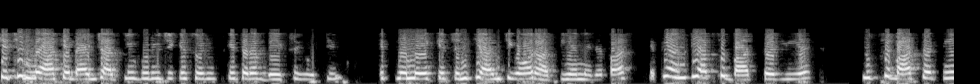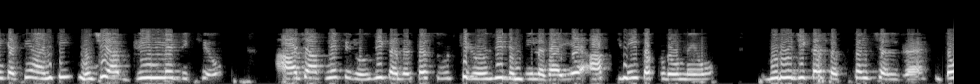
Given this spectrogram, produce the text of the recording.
किचन में आके बैठ जाती हूँ गुरु जी के स्वरूप की तरफ़ देख रही होती हूँ। इतने में किचन की आंटी और आती है मेरे पास। कहती आंटी, आपसे बात कर ली है। मुझसे बात करती है। कहती आंटी, मुझे आप ड्रीम में दिखे हो। आज आपने फिरोजी कलर का सूट, फिरोजी बिंदी लगाई है। आप किन्हीं कपड़ों में हो? गुरु जी का सत्संग चल रहा है। दो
